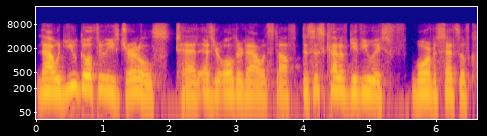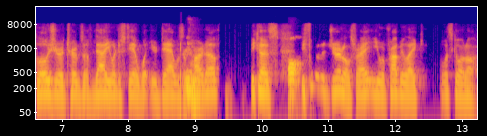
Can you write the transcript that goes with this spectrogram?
now when you go through these journals ted as you're older now and stuff does this kind of give you a more of a sense of closure in terms of now you understand what your dad was a part of because oh. before the journals right you were probably like what's going on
